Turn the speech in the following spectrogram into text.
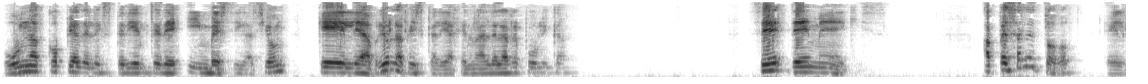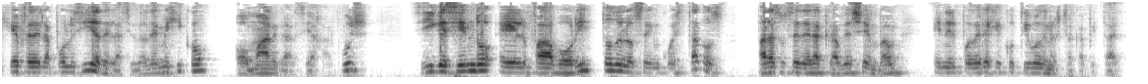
una copia del expediente de investigación que le abrió la Fiscalía General de la República. CDMX. A pesar de todo, el jefe de la policía de la Ciudad de México, Omar García Harfuch, sigue siendo el favorito de los encuestados para suceder a Claudia Sheinbaum en el Poder Ejecutivo de nuestra capital.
